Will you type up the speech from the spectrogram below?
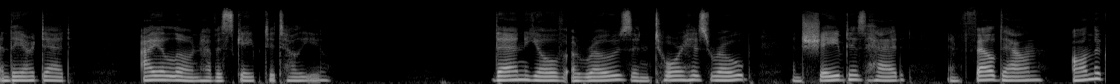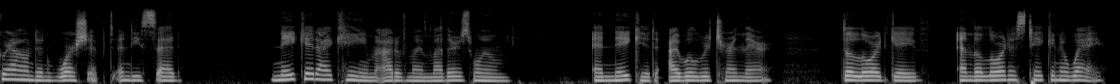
and they are dead I alone have escaped to tell you. Then Iyov arose and tore his robe and shaved his head and fell down on the ground and worshipped. And he said, Naked I came out of my mother's womb, and naked I will return there. The Lord gave, and the Lord has taken away.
